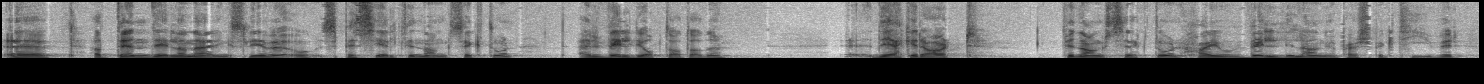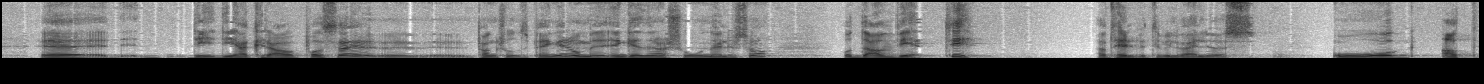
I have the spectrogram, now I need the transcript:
eh, at den delen av næringslivet, og spesielt finanssektoren, er veldig opptatt av det. Det er ikke rart. Finanssektoren har jo veldig lange perspektiver. Eh, de, de har krav på seg eh, pensjonspenger om en generasjon eller så. Og da vet de at helvete vil være løs. Og at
